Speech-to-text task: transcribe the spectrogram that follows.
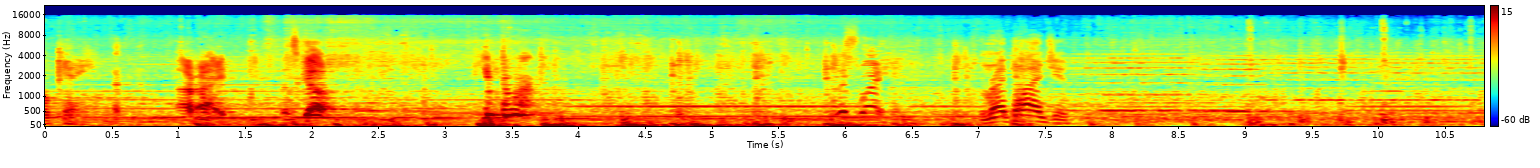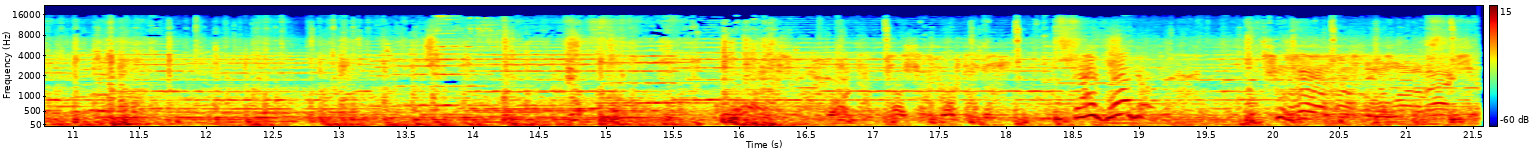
Okay. All right, let's go. Get to work. This way. I'm right behind you. Seen a lot of action.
